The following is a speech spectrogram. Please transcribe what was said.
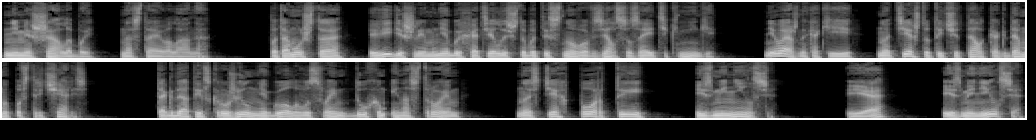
«Не мешало бы», — настаивала она. «Потому что, видишь ли, мне бы хотелось, чтобы ты снова взялся за эти книги. Неважно, какие, но те, что ты читал, когда мы повстречались. Тогда ты вскружил мне голову своим духом и настроем, но с тех пор ты изменился». «Я? Изменился?»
